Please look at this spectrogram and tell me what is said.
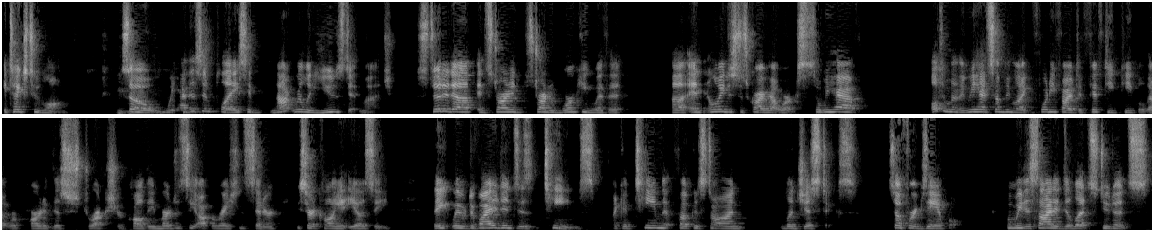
it takes too long. Mm-hmm. So we had this in place, had not really used it much, stood it up and started, started working with it. Uh, and let me just describe how it works. So we have, ultimately we had something like 45 to 50 people that were part of this structure called the Emergency Operations Center. We started calling it EOC they we were divided into teams, like a team that focused on logistics. So, for example, when we decided to let students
